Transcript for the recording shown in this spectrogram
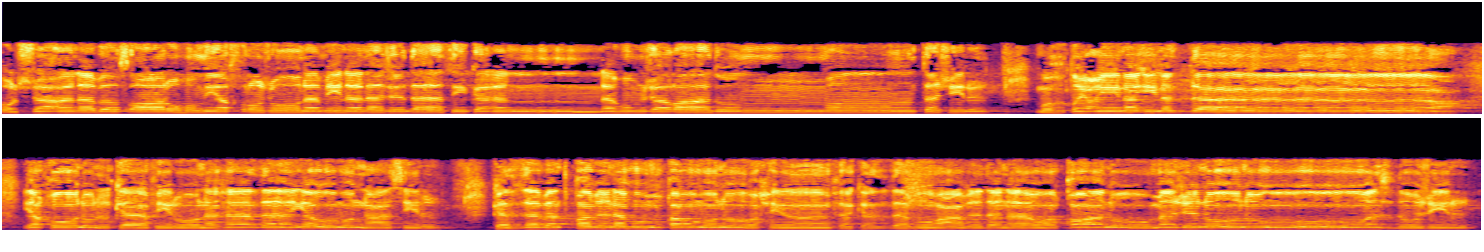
خش عن أبصارهم يخرجون من الأجداث كأنهم جراد منتشر مهطعين إلى الداع. يقول الكافرون هذا يوم عسر كذبت قبلهم قوم نوح فكذبوا عبدنا وقالوا مجنون وازدجر.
